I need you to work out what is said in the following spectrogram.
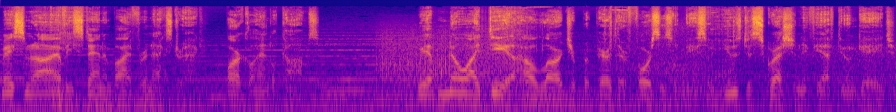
Mason and I will be standing by for an extract. Park will handle comms. We have no idea how large or prepared their forces will be, so use discretion if you have to engage.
